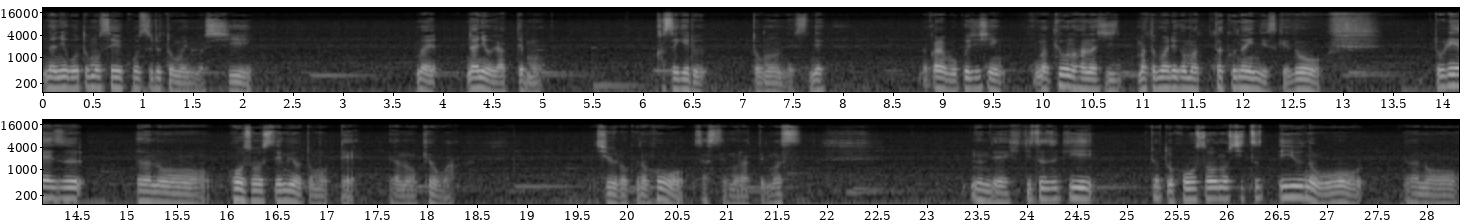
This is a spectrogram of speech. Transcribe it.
何事も成功すると思いますしまあ、何をやっても稼げると思うんですね。だから僕自身、まあ、今日の話まとまりが全くないんですけどとりあえずあの放送してみようと思ってあの今日は収録の方をさせてもらってます。なんで引き続きちょっと放送の質っていうのをあの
